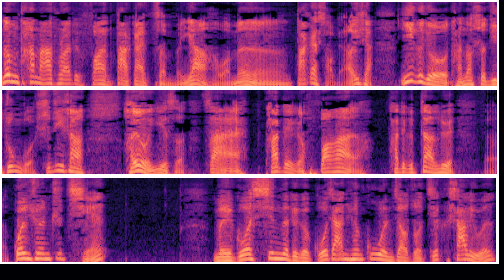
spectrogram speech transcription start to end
那么他拿出来这个方案大概怎么样？哈，我们大概扫描一下。一个就谈到涉及中国，实际上很有意思，在他这个方案啊，他这个战略呃官宣之前，美国新的这个国家安全顾问叫做杰克沙利文，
